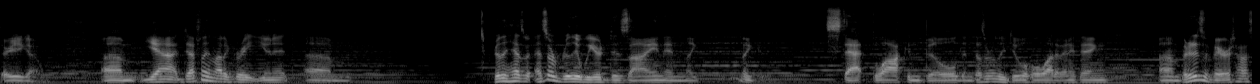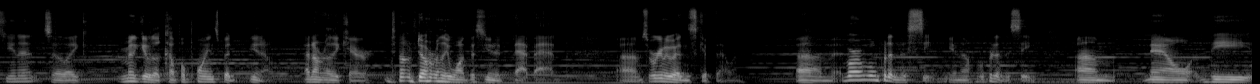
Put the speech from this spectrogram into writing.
There you go. Um, yeah, definitely not a great unit. Really has has a really weird design and like like stat block and build, and doesn't really do a whole lot of anything. Um, but it is a Veritas unit, so like I'm gonna give it a couple points, but you know I don't really care. Don't don't really want this unit that bad. Um, so we're gonna go ahead and skip that one. Um, or we'll put it in the C. You know, we'll put it in the C. Um, now the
